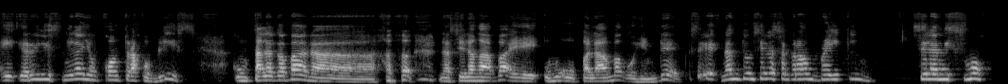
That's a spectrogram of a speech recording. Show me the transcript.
i-release nila yung contract of lease. Kung talaga ba na, na sila nga ba eh, umuupa lamang o hindi. Kasi nandun sila sa groundbreaking. Sila mismo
